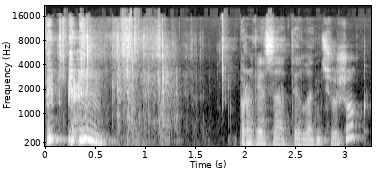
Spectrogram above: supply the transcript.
пров'язати ланцюжок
